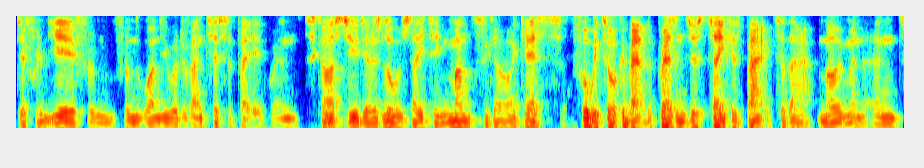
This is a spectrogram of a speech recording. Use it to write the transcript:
different year from from the one you would have anticipated when Sky Studios launched 18 months ago, I guess. Before we talk about the present, just take us back to that moment and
